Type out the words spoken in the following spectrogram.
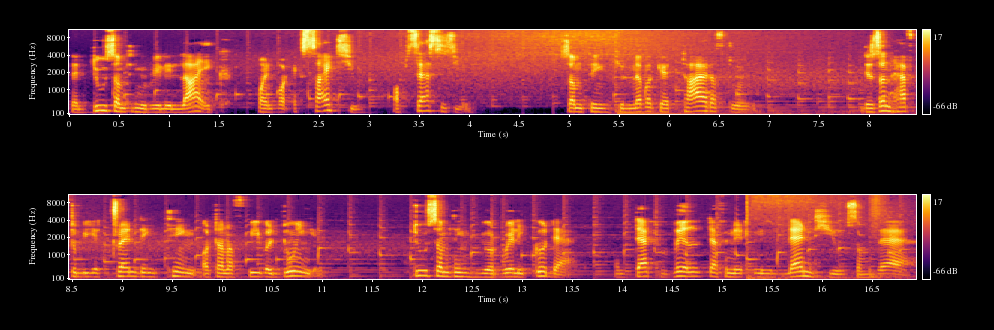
then do something you really like. Find what excites you, obsesses you, something you'll never get tired of doing. Doesn't have to be a trending thing or ton of people doing it. Do something you're really good at, and that will definitely land you somewhere.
